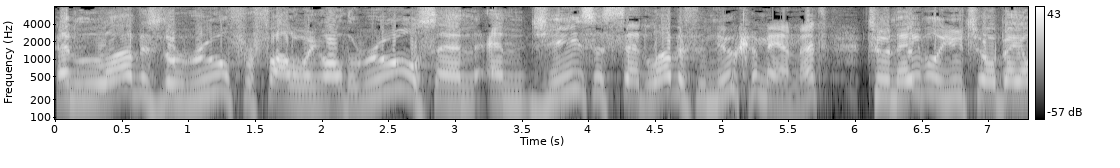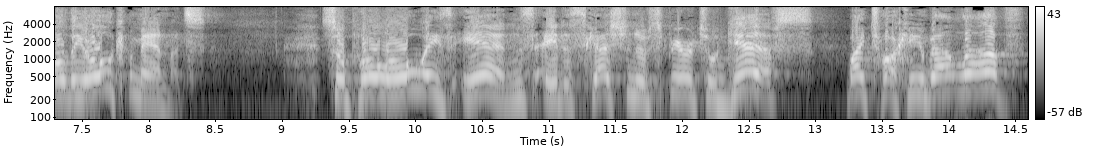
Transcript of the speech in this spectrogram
And love is the rule for following all the rules. And, and Jesus said love is the new commandment to enable you to obey all the old commandments. So Paul always ends a discussion of spiritual gifts by talking about love.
